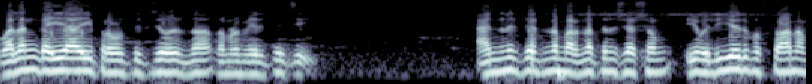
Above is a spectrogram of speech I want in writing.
വലം കൈയായി പ്രവർത്തിച്ചു വരുന്ന നമ്മുടെ മേരിച്ചേച്ചി ആന്റണി ചേട്ടന്റെ മരണത്തിന് ശേഷം ഈ വലിയൊരു പ്രസ്ഥാനം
